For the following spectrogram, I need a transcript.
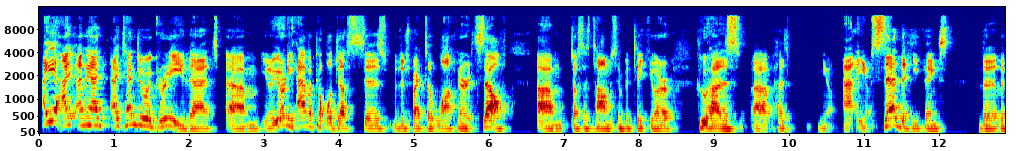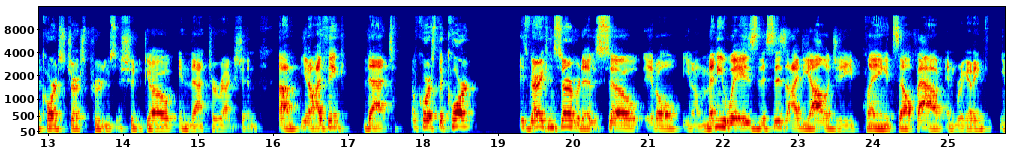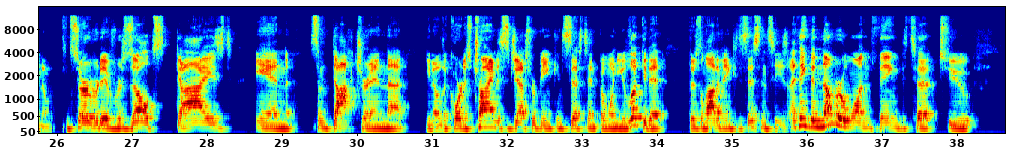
I, I, I mean, I, I tend to agree that um, you know you already have a couple justices with respect to Lochner itself um, Justice Thomas in particular, who has uh, has you know uh, you know said that he thinks the the court's jurisprudence should go in that direction. Um, you know, I think that of course the court is very conservative, so it'll you know many ways this is ideology playing itself out, and we're getting you know conservative results guised in some doctrine that you know the court is trying to suggest we're being consistent, but when you look at it there's a lot of inconsistencies. I think the number one thing to to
